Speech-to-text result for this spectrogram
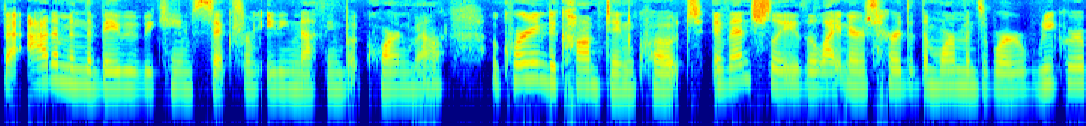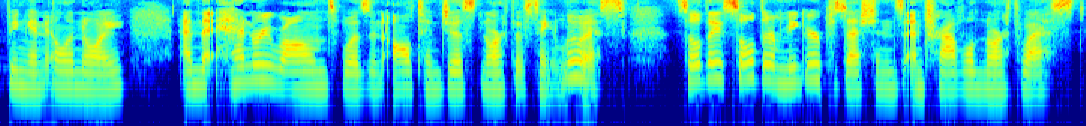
But Adam and the baby became sick from eating nothing but cornmeal. According to Compton, quote, eventually the Lightners heard that the Mormons were regrouping in Illinois and that Henry Rollins was in Alton just north of St. Louis. So they sold their meager possessions and traveled northwest.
